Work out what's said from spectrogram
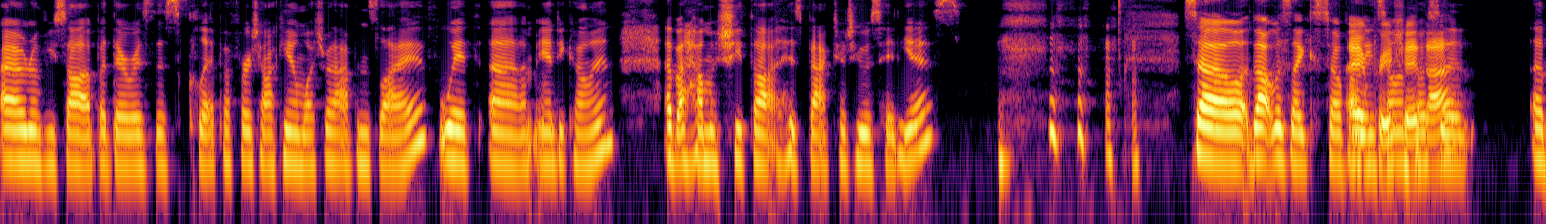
I don't know if you saw it, but there was this clip of her talking on Watch What Happens Live with um, Andy Cohen about how much she thought his back tattoo was hideous. So that was like so I funny. Someone appreciate that. A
